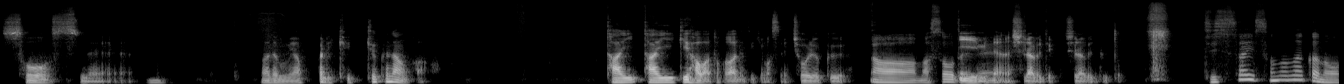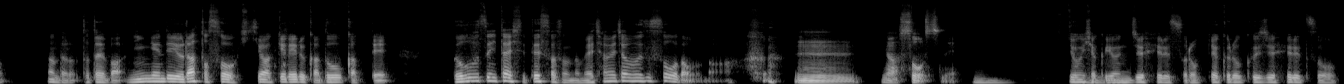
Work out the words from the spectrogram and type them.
そうっすねうん。まあでもやっぱり結局なんか、帯帯域幅とかが出てきますね。聴力ああ、まあそうだよね。いいみたいなの調べて、調べてると。実際その中の、なんだろう、例えば人間でいうラとソを聞き分けれるかどうかって、動物に対してテストするのめちゃめちゃむずそうだもんな。うん。いや、そうっすね。うん、440Hz と 660Hz を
